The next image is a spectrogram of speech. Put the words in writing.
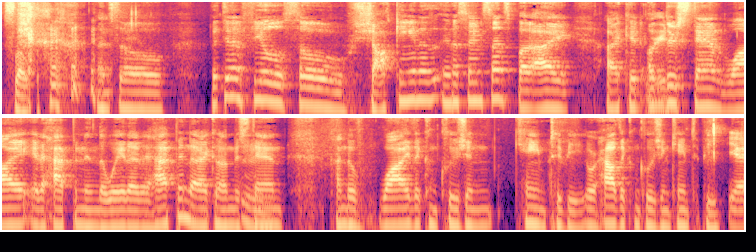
slope. and so it didn't feel so shocking in a, in a certain sense, but I I could Agreed. understand why it happened in the way that it happened, and I could understand kind of why the conclusion came to be or how the conclusion came to be. Yeah,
